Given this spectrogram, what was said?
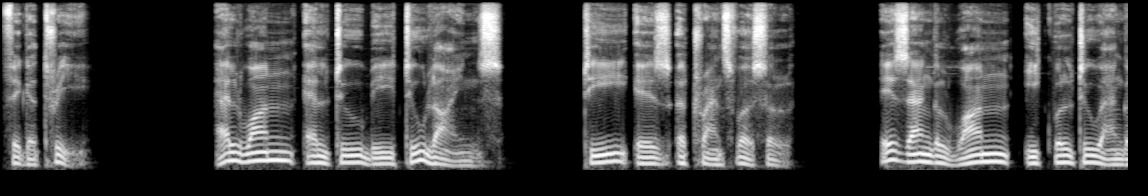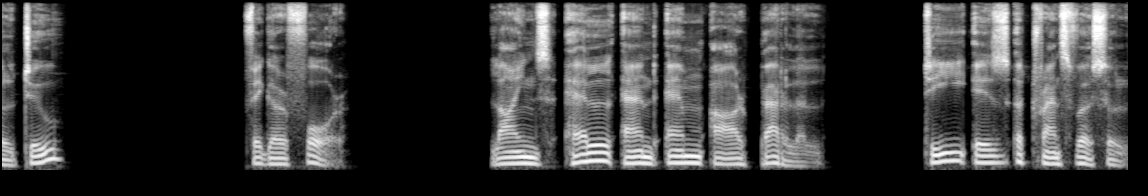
Figure 3. L1, L2 be two lines. T is a transversal. Is angle 1 equal to angle 2? Figure 4. Lines L and M are parallel. T is a transversal.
